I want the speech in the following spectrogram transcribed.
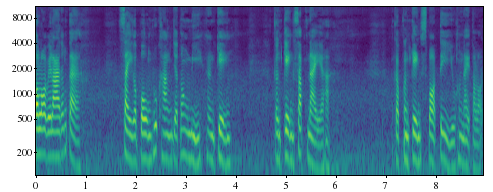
ตลอดเวลาตั้งแต่ใส่กระโปรงทุกครั้งจะต้องมีกางเกง กางเกงซับในอะค่ะ กับกางเกงสปอร์ตตี้อยู่ข้างในตลอด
